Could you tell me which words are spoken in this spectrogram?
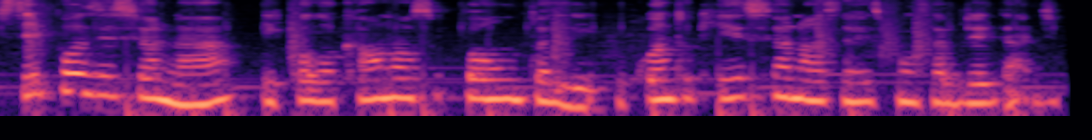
se posicionar e colocar o nosso ponto ali, o quanto que isso é a nossa responsabilidade.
